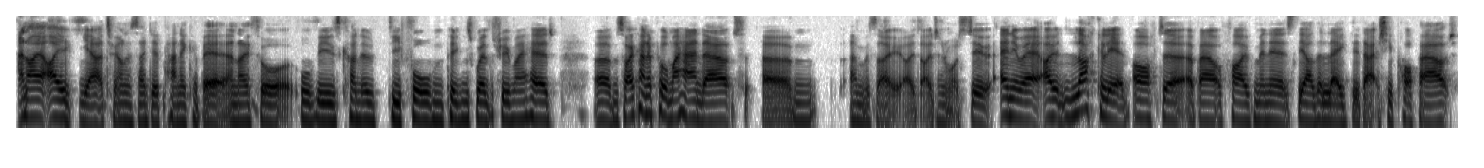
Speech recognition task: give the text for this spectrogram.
And I, I, yeah, to be honest, I did panic a bit and I thought all these kind of deformed things went through my head. Um, so I kind of pulled my hand out. Um, and was like, I, I, don't know what to do. Anyway, I luckily after about five minutes, the other leg did actually pop out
